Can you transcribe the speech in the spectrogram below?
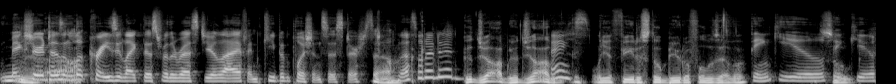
Make sure it doesn't look crazy like this for the rest of your life and keep it pushing, sister. So that's what I did. Good job. Good job. Thanks. Well, your feet are still beautiful as ever. Thank you. Thank you.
